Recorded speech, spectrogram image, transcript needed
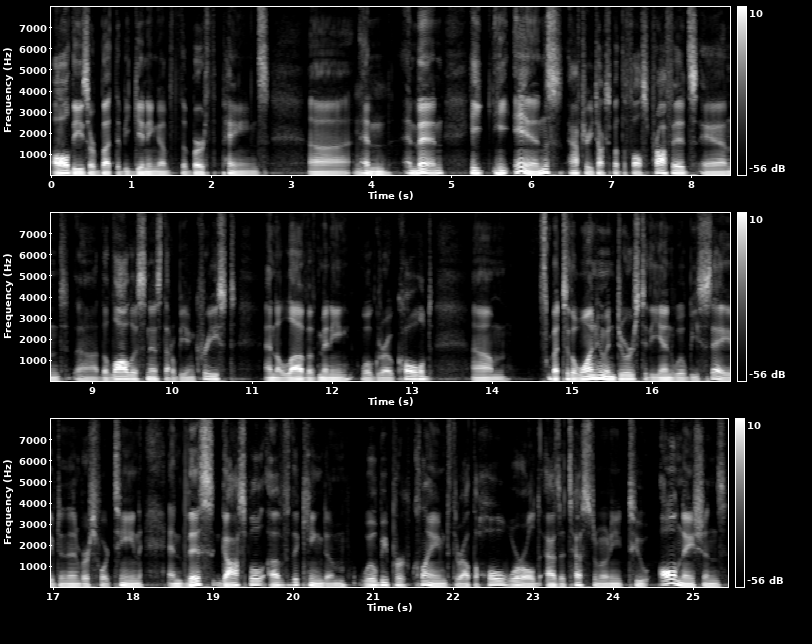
All these are but the beginning of the birth pains. Uh, and and then he he ends after he talks about the false prophets and uh, the lawlessness that'll be increased and the love of many will grow cold. Um, but to the one who endures to the end will be saved. And then verse 14, and this gospel of the kingdom will be proclaimed throughout the whole world as a testimony to all nations,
